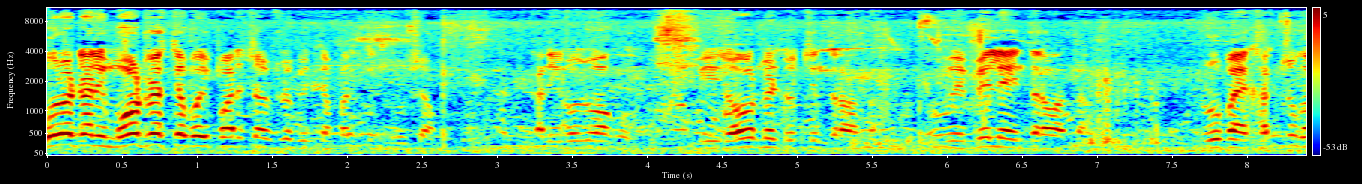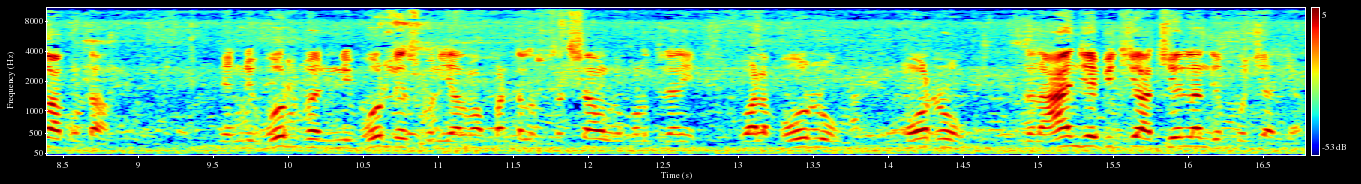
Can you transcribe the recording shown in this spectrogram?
ఊరటాన్ని మోటార్ వస్తే పోయి పరిశ్రమలో పెట్టిన పరిస్థితి చూసాం కానీ ఈరోజు మాకు ఈ గవర్నమెంట్ వచ్చిన తర్వాత నువ్వు ఎమ్మెల్యే అయిన తర్వాత రూపాయి ఖర్చు కాకుండా ఎన్ని బోర్లు ఎన్ని బోర్లు వేసుకొని ఇవాళ మా పంటలు సక్షామంగా పడుతున్నాయని వాళ్ళ బోర్లు మోటారు దాన్ని ఆన్ చేపించి ఆ చేనులను తెప్పుకొచ్చారు ఇవాళ.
